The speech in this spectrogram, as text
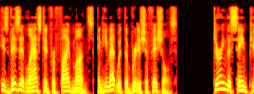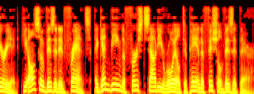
His visit lasted for five months, and he met with the British officials. During the same period, he also visited France, again being the first Saudi royal to pay an official visit there.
